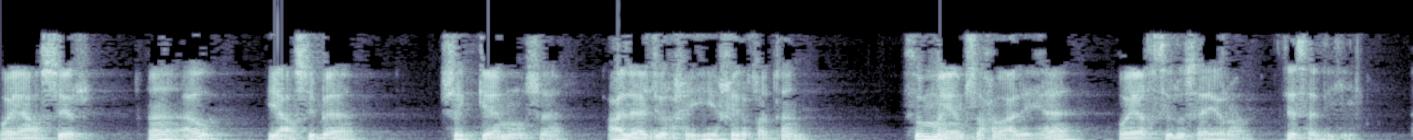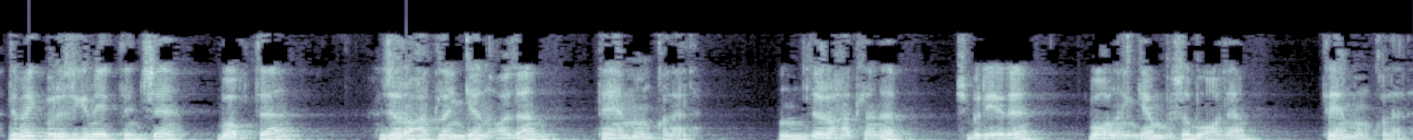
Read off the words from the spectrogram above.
ويعصر أو يعصب شك موسى على جرحه خرقة ثم يمسح عليها ويغسل سائر جسده. Demak bir yuz yigirma yettinchi jarohatlangan odam tayammum qiladi. Hmm, jarohatlanib shu bir yeri bog'langan bo'lsa bu odam tayammum qiladi.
